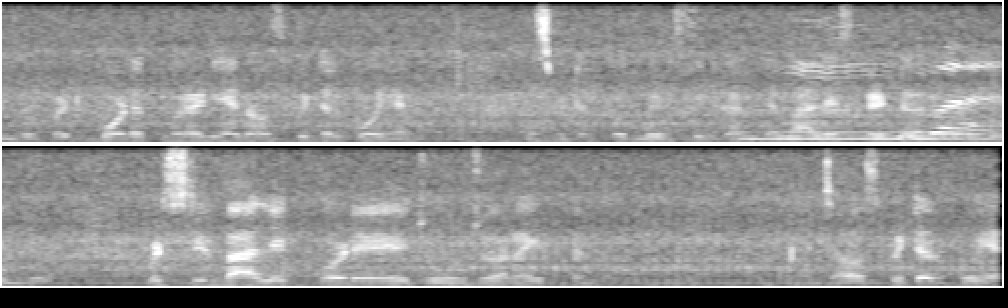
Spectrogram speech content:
ಅಂದು ಬಟ್ ಕೋಡಕ್ ಮುರಣಿ ನಾನು ಹಾಸ್ಪಿಟಲ್ ಪೋಯೆ. ಹಾಸ್ಪಿಟಲ್ ಪೋದ್ ಮೆಡಿಸಿನ್ ಕಂತೆ ಬಾಲೆ ಸ್ಪ್ರೆಡ್ ಎಂದು ಬಟ್ ಸ್ಟಿಲ್ ಬಾಲೆಗೆ ಕೋಡೆ ಜೋರು ಜ್ವರ ಇತ್ತಲ್ಲ ಹಾಸ್ಪಿಟಲ್ ಪೋಯ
